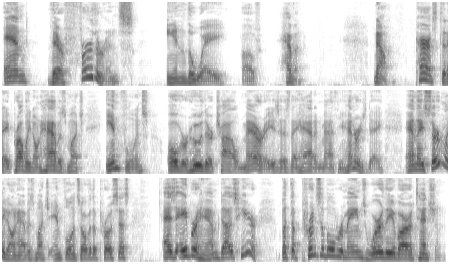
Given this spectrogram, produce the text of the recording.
and their furtherance in the way of heaven. Now, parents today probably don't have as much influence over who their child marries as they had in Matthew Henry's day, and they certainly don't have as much influence over the process as Abraham does here. But the principle remains worthy of our attention.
